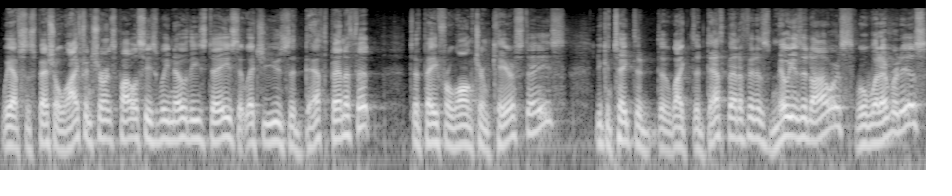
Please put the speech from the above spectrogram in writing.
We have some special life insurance policies we know these days that let you use the death benefit to pay for long-term care stays. You can take the, the like the death benefit is millions of dollars or whatever it is.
